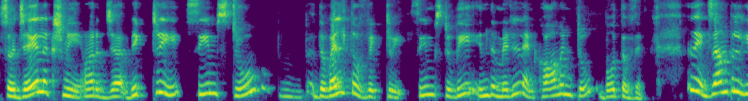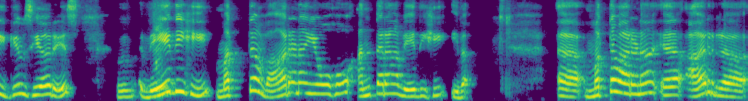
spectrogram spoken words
so jayalakshmi or victory seems to the wealth of victory seems to be in the middle and common to both of them. The example he gives here is antara vedihi iva. Uh, mattavarana uh, are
